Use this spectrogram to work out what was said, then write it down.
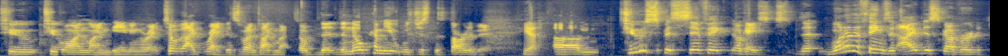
to to online gaming, right? So, I, right, this is what I'm talking about. So, the the no commute was just the start of it. Yeah. Um, two specific. Okay, the, one of the things that I've discovered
